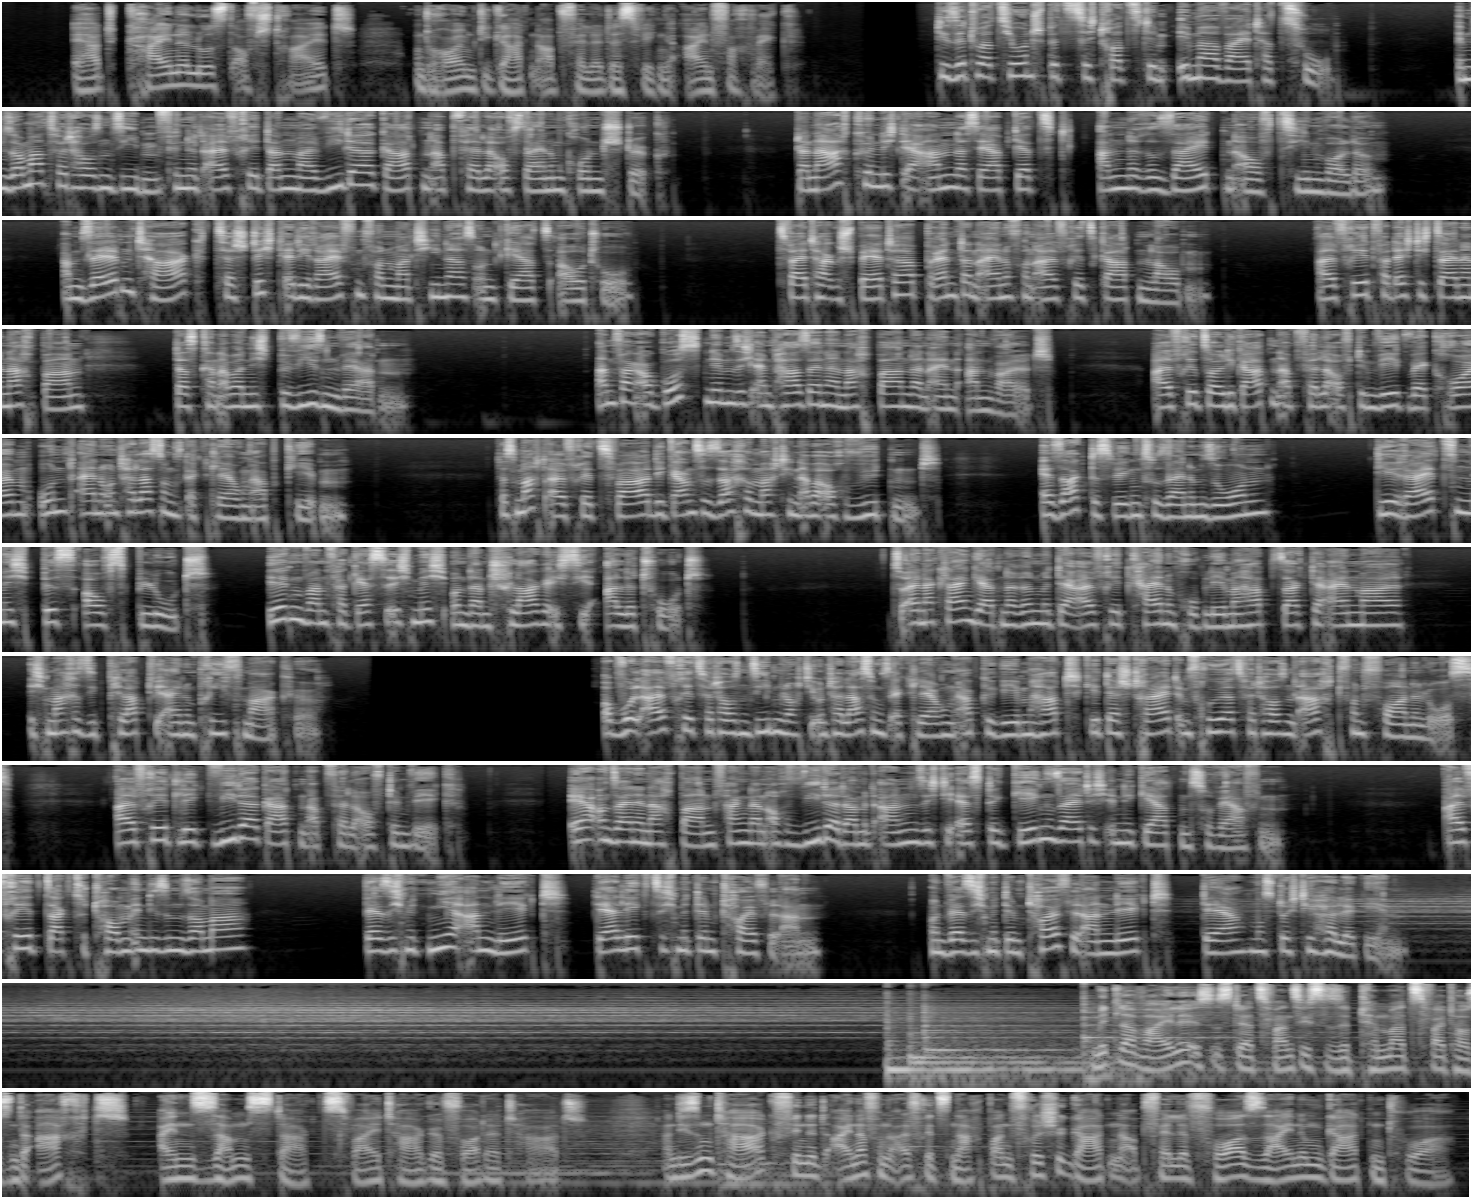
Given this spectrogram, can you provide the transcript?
Er hat keine Lust auf Streit und räumt die Gartenabfälle deswegen einfach weg. Die Situation spitzt sich trotzdem immer weiter zu. Im Sommer 2007 findet Alfred dann mal wieder Gartenabfälle auf seinem Grundstück. Danach kündigt er an, dass er ab jetzt andere Seiten aufziehen wolle. Am selben Tag zersticht er die Reifen von Martinas und Gerds Auto. Zwei Tage später brennt dann eine von Alfreds Gartenlauben. Alfred verdächtigt seine Nachbarn, das kann aber nicht bewiesen werden. Anfang August nehmen sich ein paar seiner Nachbarn dann einen Anwalt. Alfred soll die Gartenabfälle auf dem Weg wegräumen und eine Unterlassungserklärung abgeben. Das macht Alfred zwar, die ganze Sache macht ihn aber auch wütend. Er sagt deswegen zu seinem Sohn, die reizen mich bis aufs Blut. Irgendwann vergesse ich mich und dann schlage ich sie alle tot. Zu einer Kleingärtnerin, mit der Alfred keine Probleme hat, sagt er einmal, ich mache sie platt wie eine Briefmarke. Obwohl Alfred 2007 noch die Unterlassungserklärung abgegeben hat, geht der Streit im Frühjahr 2008 von vorne los. Alfred legt wieder Gartenabfälle auf den Weg. Er und seine Nachbarn fangen dann auch wieder damit an, sich die Äste gegenseitig in die Gärten zu werfen. Alfred sagt zu Tom in diesem Sommer, wer sich mit mir anlegt, der legt sich mit dem Teufel an. Und wer sich mit dem Teufel anlegt, der muss durch die Hölle gehen. Mittlerweile ist es der 20. September 2008, ein Samstag, zwei Tage vor der Tat. An diesem Tag findet einer von Alfreds Nachbarn frische Gartenabfälle vor seinem Gartentor.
